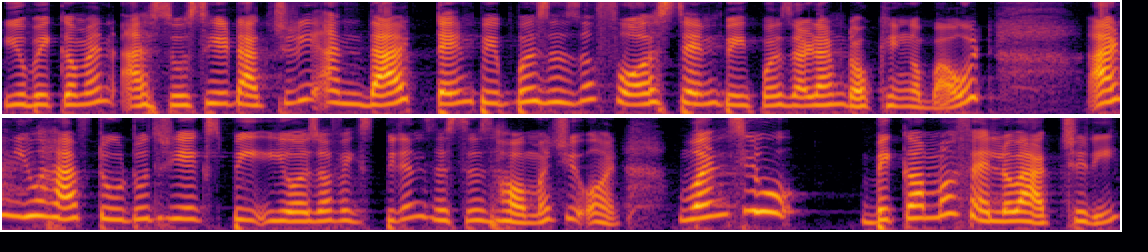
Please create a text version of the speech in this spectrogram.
you become an associate actuary and that 10 papers is the first 10 papers that I'm talking about. And you have 2 to 3 years of experience, this is how much you earn. Once you become a fellow actuary,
